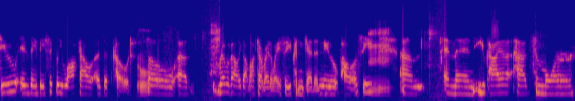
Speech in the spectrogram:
do is they basically lock out a zip code. Ooh. So um, Rainbow Valley got locked out right away, so you couldn't get a new policy. hmm Um, and then Ukiah had some more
